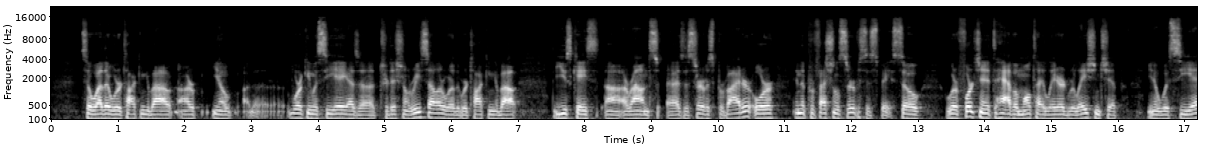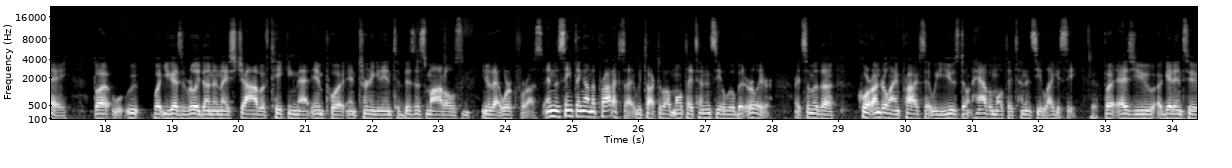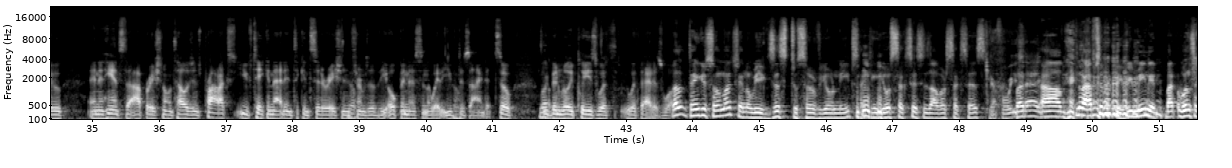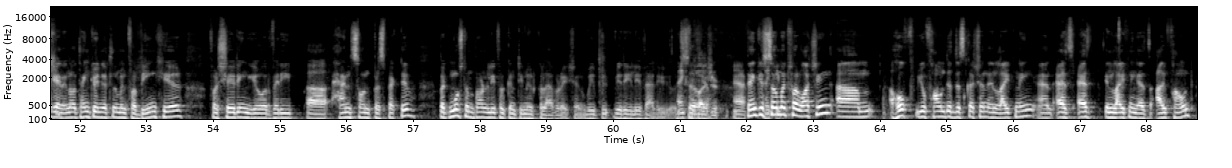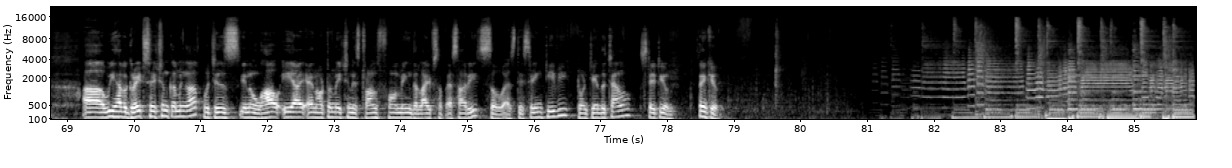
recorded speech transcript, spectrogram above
So, whether we're talking about our, you know, uh, working with CA as a traditional reseller, whether we're talking about the use case uh, around as a service provider or in the professional services space. So, we're fortunate to have a multi-layered relationship, you know, with CA but w- but you guys have really done a nice job of taking that input and turning it into business models you know that work for us. And the same thing on the product side. We talked about multi-tenancy a little bit earlier right? Some of the core underlying products that we use don't have a multi-tenancy legacy. Yeah. but as you uh, get into and enhance the operational intelligence products you've taken that into consideration in Yep. terms of the openness and the way that you've designed it. So Well- we've been really pleased with with that as well Well, thank you so much. You know, we exist to serve your needs. I think your success is our success. Careful what you but, say. Uh, no, absolutely, we mean it. But once again, you know, thank you, gentlemen, for being here, for sharing your very uh, hands-on perspective, but most importantly, for continued collaboration. We we really value you. Thank you. Pleasure. Yeah, Thank you so you. much for watching. Um, I hope you found this discussion enlightening and as, as enlightening as I found. Uh, we have a great session coming up, which is you know how AI and automation is transforming the lives of SREs. So as they say in TV, don't change the channel. Stay tuned. Thank you.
